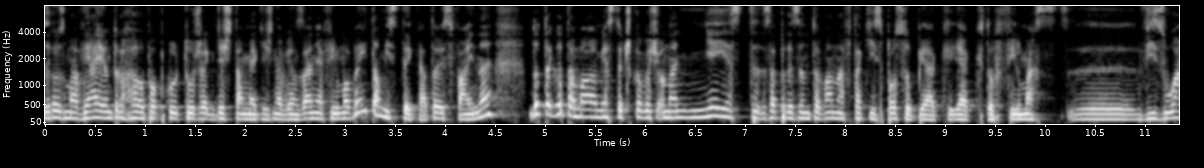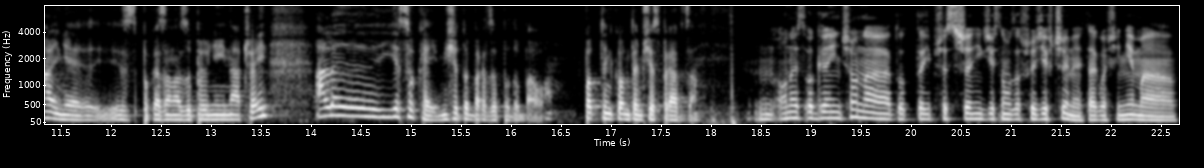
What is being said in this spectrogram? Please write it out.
rozmawiają trochę o popkulturze, gdzieś tam jakieś nawiązania filmowe i to mistyka, to jest fajne. Do tego ta mała miasteczkowość, ona nie jest zaprezentowana w taki sposób, jak, jak to w filmach e, wizualnie jest pokazana zupełnie inaczej, ale jest okej, okay. mi się to bardzo podobało. Pod tym kątem się sprawdza. Ona jest ograniczona do tej przestrzeni, gdzie są zawsze dziewczyny, tak? Właśnie nie ma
